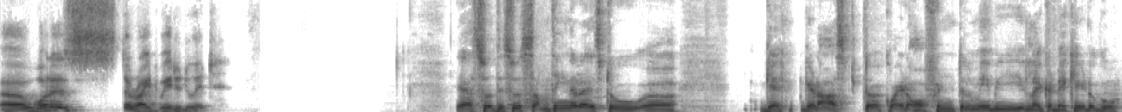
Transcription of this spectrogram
Uh, what is the right way to do it? Yeah, so this was something that I used to uh, get get asked uh, quite often till maybe like a decade ago.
